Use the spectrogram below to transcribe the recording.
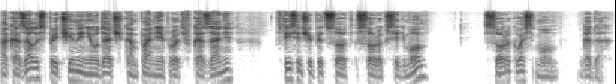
оказалась причиной неудачи кампании против Казани в 1547-48 годах.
